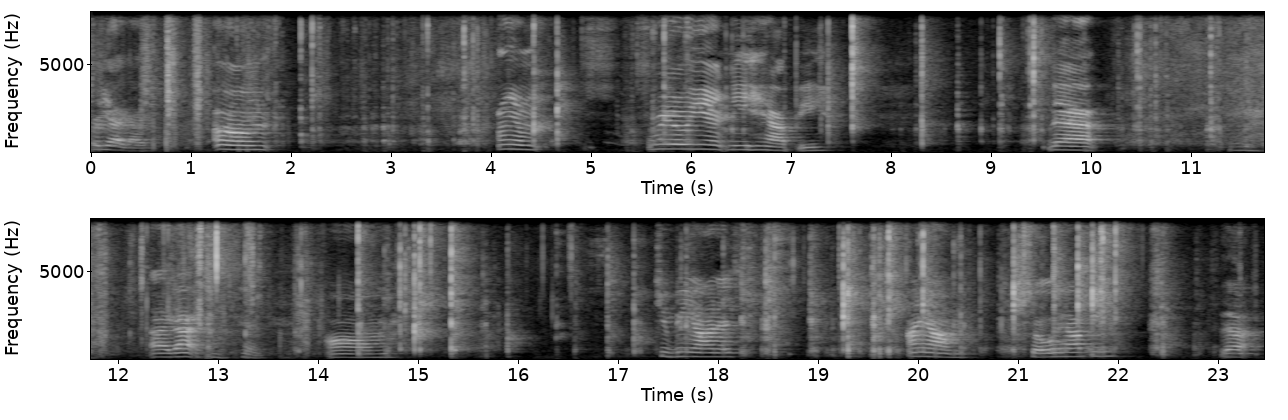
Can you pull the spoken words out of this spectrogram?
But yeah, guys. Um, I am brilliantly happy that I got something. Um, to be honest, I am so happy that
